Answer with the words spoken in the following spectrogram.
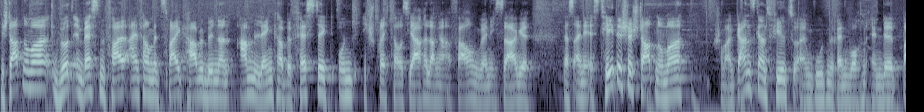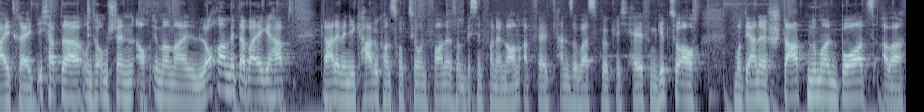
Die Startnummer wird im besten Fall einfach mit zwei Kabelbindern am Lenker befestigt und ich spreche da aus jahrelanger Erfahrung, wenn ich sage, dass eine ästhetische Startnummer schon mal ganz, ganz viel zu einem guten Rennwochenende beiträgt. Ich habe da unter Umständen auch immer mal Locher mit dabei gehabt. Gerade wenn die Kabelkonstruktion vorne so ein bisschen von der Norm abfällt, kann sowas wirklich helfen. Gibt so auch moderne Startnummern-Boards, aber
